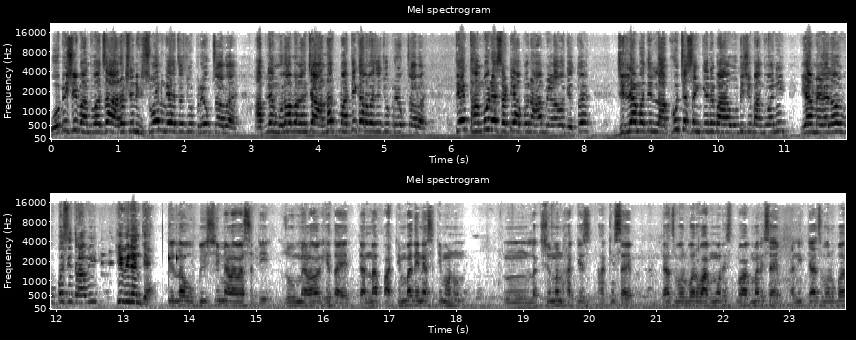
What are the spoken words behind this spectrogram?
ओबीसी बांधवाचं आरक्षण हिसवून घ्यायचा जो प्रयोग चालू आहे आपल्या मुलाबाळांच्या अन्नात माती घालवायचा जो प्रयोग चालू आहे ते थांबवण्यासाठी आपण हा मेळावा घेतोय. जिल्ह्यामधील लाखोच्या संख्येने ओबीसी बांधवांनी या मेळाव्याला उपस्थित राहावी ही विनंती आहे. जिल्हा ओबीसी मेळाव्यासाठी जो मेळावा घेत आहेत त्यांना पाठिंबा देण्यासाठी म्हणून लक्ष्मण हाके हाके साहेब त्याचबरोबर वाघमोरे वाघमारे साहेब आणि त्याचबरोबर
